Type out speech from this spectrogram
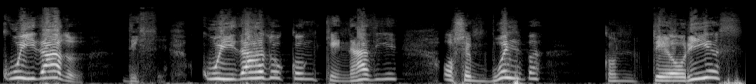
Cuidado, dice, cuidado con que nadie os envuelva con teorías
